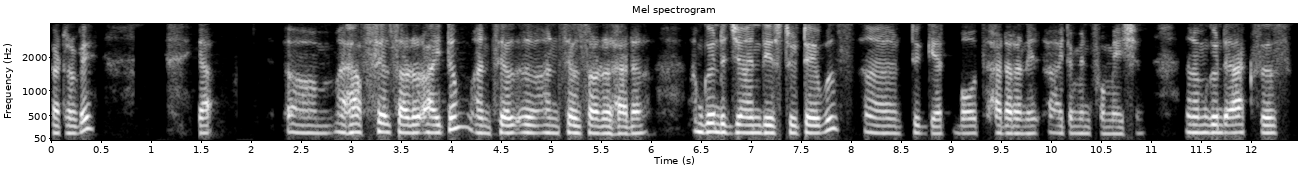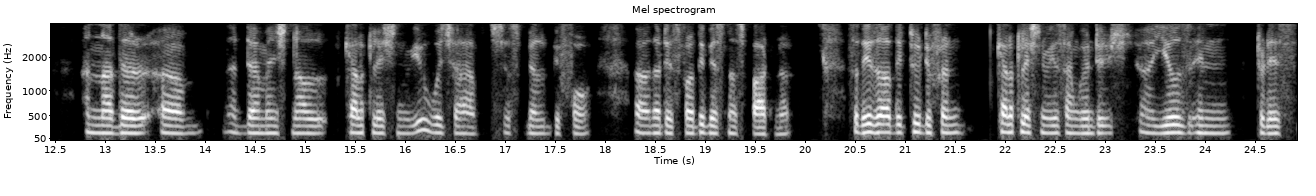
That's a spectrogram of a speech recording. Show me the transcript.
better way. Yeah, um, I have sales order item and sales uh, and sales order header. I'm going to join these two tables uh, to get both header and item information. And I'm going to access another um, dimensional calculation view which I have just built before uh, that is for the business partner. So these are the two different calculation views I'm going to uh, use in today's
